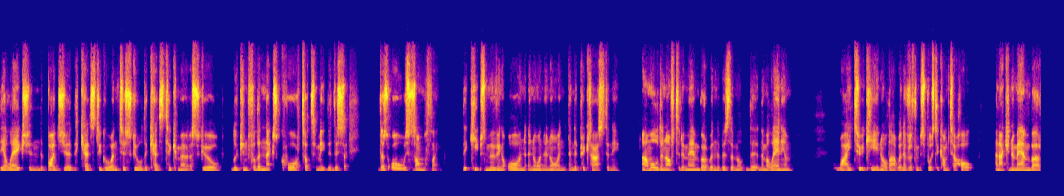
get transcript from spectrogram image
the election, the budget, the kids to go into school, the kids to come out of school, looking for the next quarter to make the decision. There's always something that keeps moving on and on and on and they procrastinate. I'm old enough to remember when there was the, the, the millennium, Y2K and all that, when everything was supposed to come to a halt. And I can remember,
